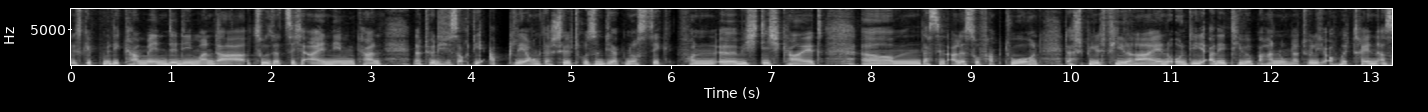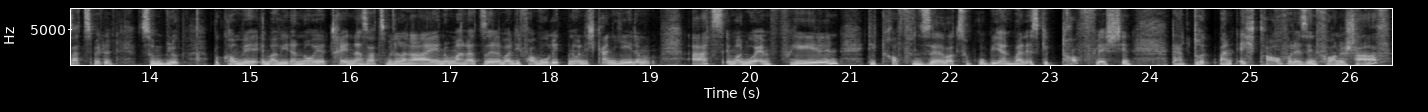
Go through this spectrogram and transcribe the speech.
es gibt Medikamente, die man da zusätzlich einnehmen kann. Natürlich ist auch die Abklärung der Schilddrüsendiagnostik von äh, Wichtigkeit. Ähm, das sind alles so Faktoren, das spielt viel rein und die additive Behandlung natürlich auch mit Tränenersatzmitteln. Zum Glück bekommen wir immer wieder neue Tränenersatzmittel rein und man hat selber die Favoriten und ich kann jedem Arzt immer nur empfehlen, die Tropfen selber zu probieren, weil es gibt Tropffläschchen, da drückt man echt drauf oder sind vorne scharf.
